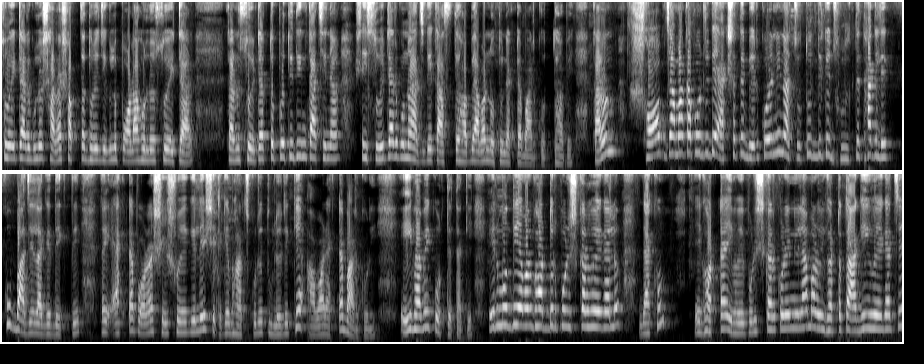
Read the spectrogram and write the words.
সোয়েটারগুলো সারা সপ্তাহ ধরে যেগুলো পরা হলো সোয়েটার, কারণ সোয়েটার তো প্রতিদিন কাচি না, সেই সোয়েটারগুলো আজকে কাচতে হবে, আবার নতুন একটা বার করতে হবে। কারণ সব জামা কাপড় যদি একসাথে বের করে নিই না, চতুর্দিকে ঝুলতে থাকলে খুব বাজে লাগে দেখতে। তাই একটা পড়া শেষ হয়ে গেলে সেটাকে ভাঁজ করে তুলে রেখে আবার একটা বার করি। এইভাবেই করতে থাকি। এর মধ্যেই আমার ঘরদোর পরিষ্কার হয়ে গেল। দেখো, এই ঘরটা এইভাবে পরিষ্কার করে নিলাম, আর ওই ঘরটা তো আগেই হয়ে গেছে।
